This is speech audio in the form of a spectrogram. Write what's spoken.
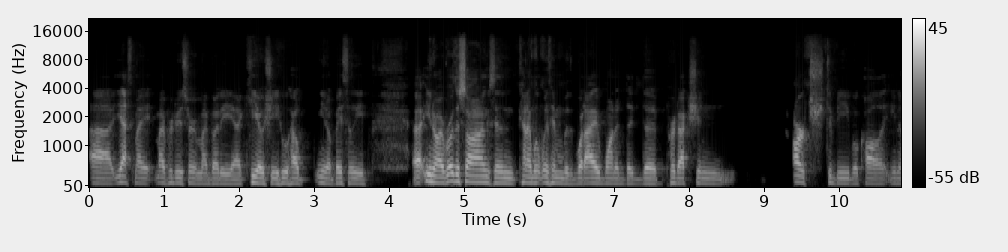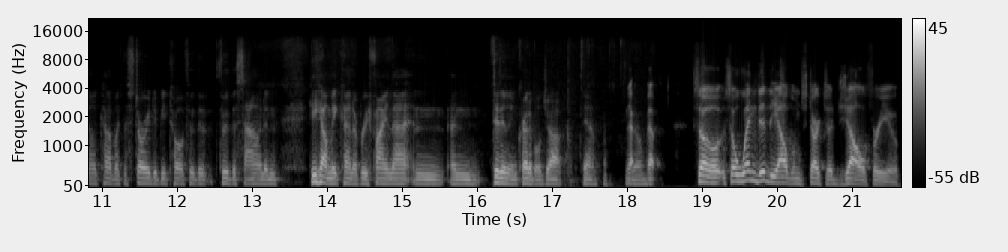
uh, yes, my my producer and my buddy uh, Kiyoshi, who helped. You know, basically, uh, you know, I wrote the songs and kind of went with him with what I wanted the the production arch to be. We'll call it. You know, kind of like the story to be told through the through the sound, and he helped me kind of refine that and and did an incredible job. Yeah. Yep, know. yep. So, so when did the album start to gel for you?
